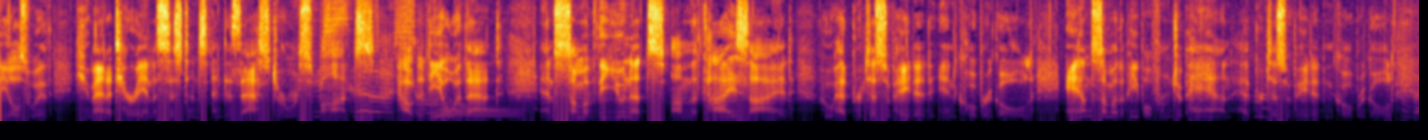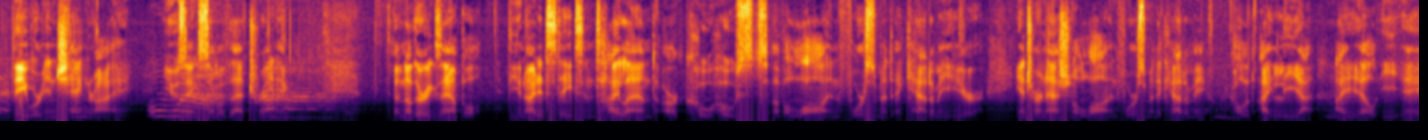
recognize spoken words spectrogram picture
deals with humanitarian assistance and disaster response, how to deal with that. And some of the units on the Thai side who had participated in Cobra Gold, and some of the people from Japan had participated in Cobra Gold, they were in Chiang Rai using some of that training. Uh-huh. Another example the United States and Thailand are co hosts of a law enforcement academy here, International Law Enforcement Academy. We call it ILEA, I L E A.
